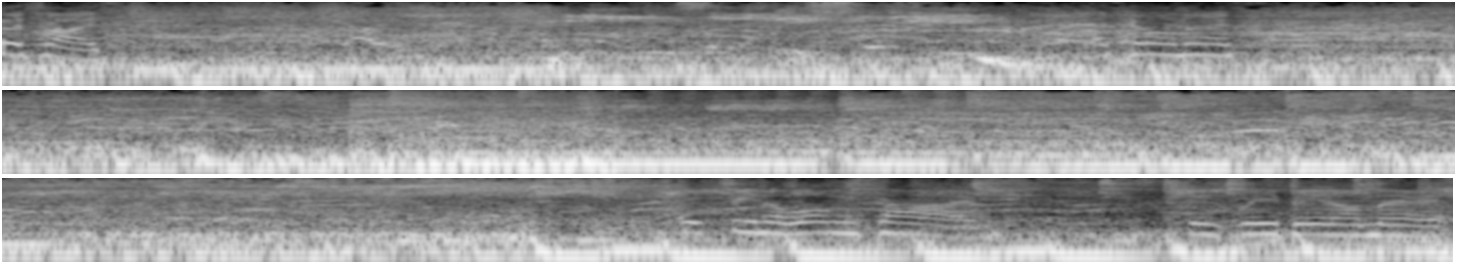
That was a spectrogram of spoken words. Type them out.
first ride. Let's go on. It's been a long time since we've been on this.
